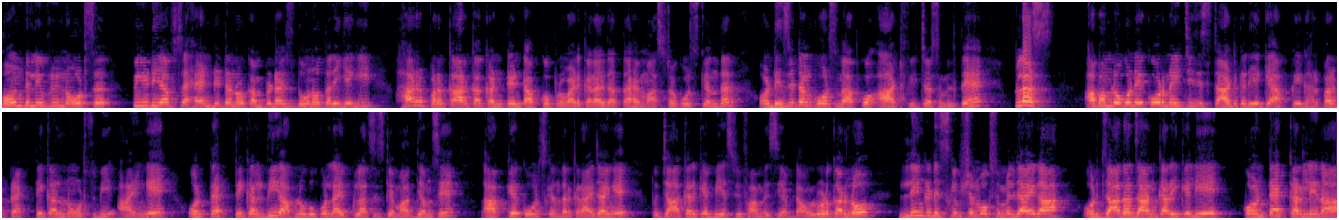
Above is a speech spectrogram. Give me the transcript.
home delivery notes PDF handwritten और कंप्यूटर दोनों तरीके की हर प्रकार का कंटेंट आपको प्रोवाइड कराया जाता है मास्टर कोर्स के अंदर, और डिजिटल कोर्स में आपको आठ फीचर्स मिलते हैं, प्लस अब हम लोगों ने एक और नई चीज़ स्टार्ट करी है कि आपके घर पर प्रैक्टिकल नोट्स भी आएँगे और प्रैक्टिकल भी आप लोगों को लाइव क्लासेस के माध्यम से आपके कोर्स के अंदर कराए जाएँगे। तो जाकर के बीएसपी फार्मेसी आप डाउनलोड कर लो। लिंक डिस्क्रिप्शन बॉक्स में मिल जाएगा और ज़्यादा जानकारी के लिए कॉन्टैक्ट कर लेना।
